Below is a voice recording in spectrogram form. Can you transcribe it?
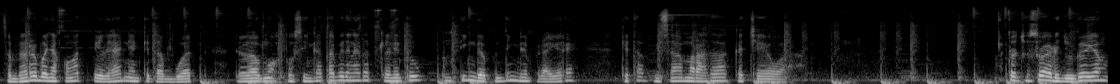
sebenarnya banyak banget pilihan yang kita buat dalam waktu singkat tapi ternyata pilihan itu penting gak penting dan pada akhirnya kita bisa merasa kecewa atau justru ada juga yang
